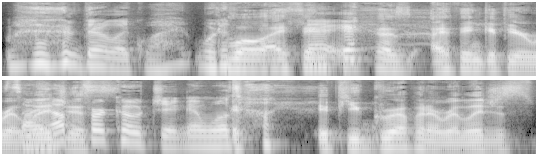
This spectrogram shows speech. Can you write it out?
they're like, what? What Well, I think say? because I think if you're sign religious, up for coaching and we'll tell you. if you grew up in a religious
